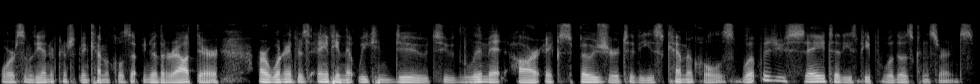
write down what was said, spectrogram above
or some of the endocrine disrupting chemicals that we know that are out there are wondering if there's anything that we can do to limit our exposure to these chemicals what would you say to these people with those concerns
